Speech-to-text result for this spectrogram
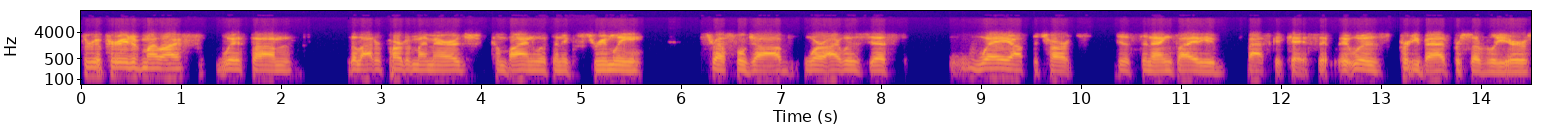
through a period of my life with um, the latter part of my marriage combined with an extremely stressful job where I was just way off the charts, just an anxiety basket case. It, it was pretty bad for several years.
